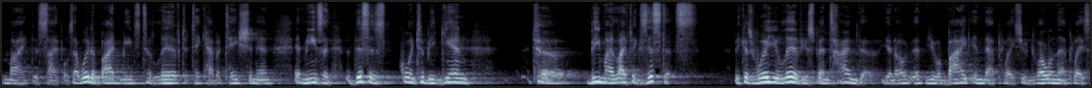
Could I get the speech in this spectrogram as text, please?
my disciples. That word abide means to live, to take habitation in. It means that this is going to begin to be my life existence. Because where you live, you spend time there, you know, that you abide in that place, you dwell in that place.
